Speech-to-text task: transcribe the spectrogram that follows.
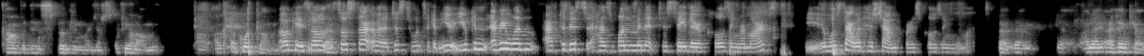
confidence building measures, if you allow me. Uh, A, a quick comment. Okay, so, Yeah. so start, uh, just one second. You, you can, everyone after this has one minute to say their closing remarks. We'll start with Hisham for his closing remarks. Yeah, yeah, And I, I think, uh,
